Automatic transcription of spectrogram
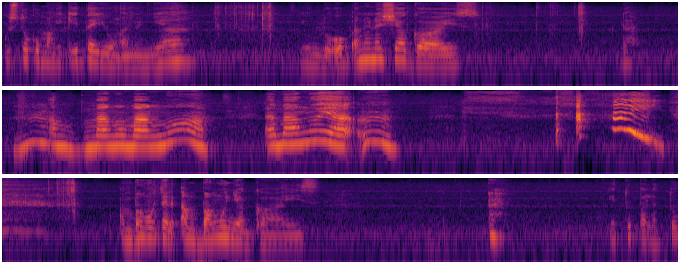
gusto ko makikita yung ano niya. Yung loob. Ano na siya, guys? La. Hmm, ang mango-mango. Ang mango ya. Mm. Ang bango talaga. Ang bango niya, guys. Ito pala to.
